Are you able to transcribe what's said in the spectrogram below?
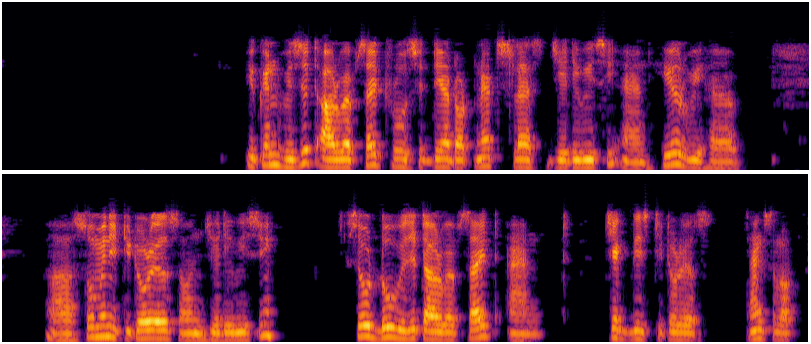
you can visit our website roseindia.net slash jdbc and here we have uh, so many tutorials on jdbc so do visit our website and check these tutorials. Thanks a lot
